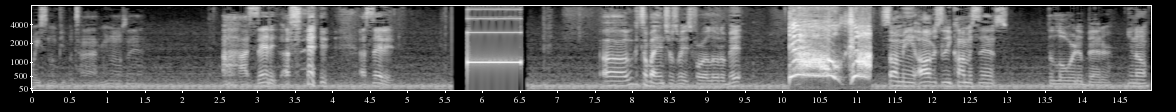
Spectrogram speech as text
wasting on people time. You know what I'm saying? Ah, I said it. I said it. I said it. Uh, we can talk about interest rates for a little bit. No, God! So, I mean, obviously, common sense, the lower the better, you know?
